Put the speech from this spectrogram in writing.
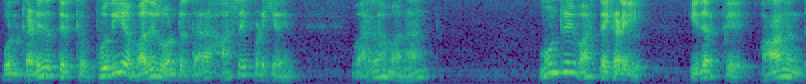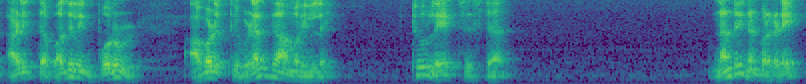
உன் கடிதத்திற்கு புதிய பதில் ஒன்று தர ஆசைப்படுகிறேன். வரலாமா நான்? மூன்றே வார்த்தைகளில் இதற்கு ஆனந்த் அளித்த பதிலின் பொருள் அவளுக்கு விளங்காமல் இல்லை. டூ லேட் சிஸ்டர் நன்றி நண்பர்களே.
